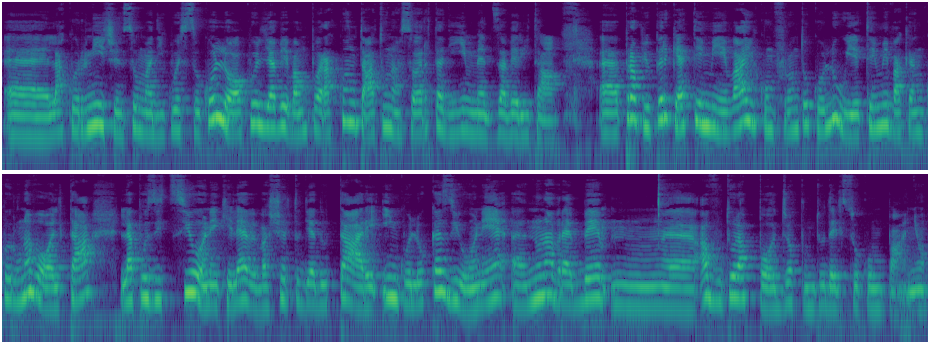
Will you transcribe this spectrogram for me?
eh, la cornice insomma di questo colloquio, gli aveva un po' raccontato una sorta di mezza verità, eh, proprio perché perché temeva il confronto con lui e temeva che ancora una volta la posizione che lei aveva scelto di adottare in quell'occasione eh, non avrebbe mh, mm, eh, avuto l'appoggio appunto del suo compagno.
